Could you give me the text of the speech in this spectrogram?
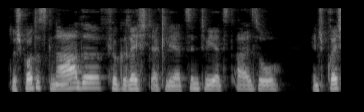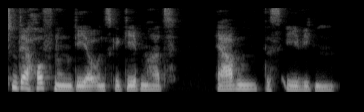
Durch Gottes Gnade für gerecht erklärt sind wir jetzt also, entsprechend der Hoffnung, die er uns gegeben hat, Erben des ewigen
